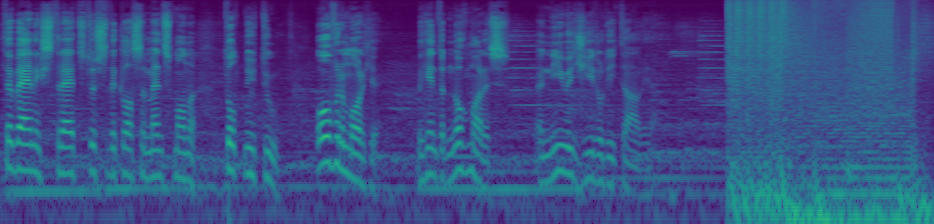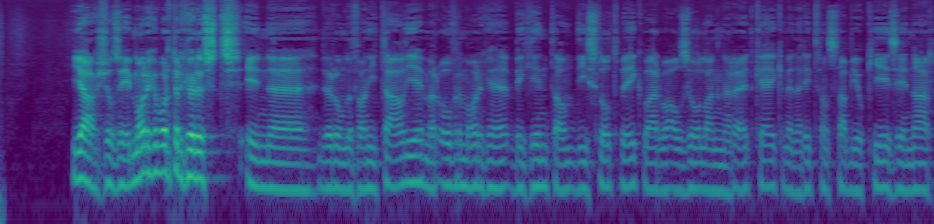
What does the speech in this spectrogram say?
Te weinig strijd tussen de klassementsmannen tot nu toe. Overmorgen begint er nog maar eens een nieuwe Giro d'Italia. Ja, José, morgen wordt er gerust in uh, de Ronde van Italië. Maar overmorgen begint dan die slotweek waar we al zo lang naar uitkijken. Met een rit van Sabio Chiese naar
